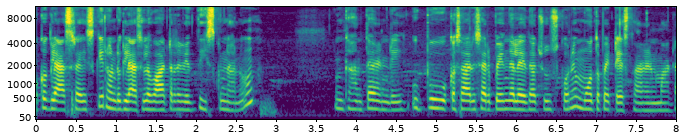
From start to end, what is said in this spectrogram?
ఒక గ్లాస్ రైస్కి రెండు గ్లాసుల వాటర్ అనేది తీసుకున్నాను. ఇంకా అంతే అండి. ఉప్పు ఒకసారి సరిపోయిందా లేదా చూసుకొని మూత పెట్టేస్తానమాట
